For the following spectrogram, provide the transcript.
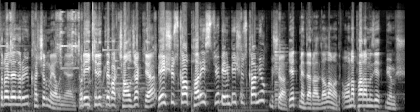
Tralalero'yu kaçırmayalım yani. Burayı kilitle bak çalacak ya. 500k para istiyor. Benim 500k'm yok mu şu an? Yetmedi herhalde alamadık. Ona paramız yetmiyormuş.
